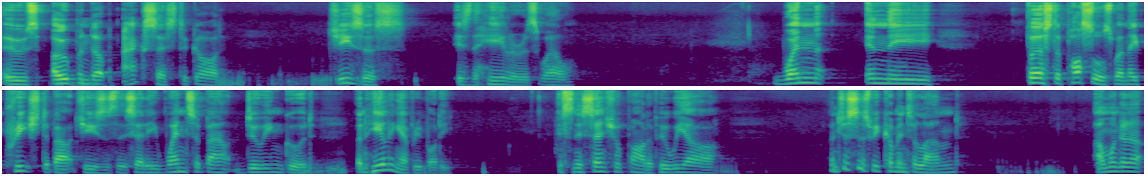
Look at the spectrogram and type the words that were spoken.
who's opened up access to God. Jesus is the healer as well. When in the first apostles, when they preached about Jesus, they said he went about doing good and healing everybody. It's an essential part of who we are. And just as we come into land, and we're going to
